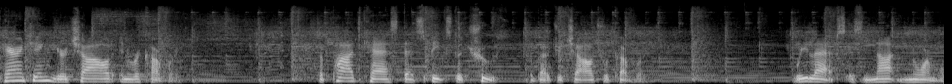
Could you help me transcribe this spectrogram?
Parenting Your Child in Recovery, the podcast that speaks the truth about your child's recovery. Relapse is not normal.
